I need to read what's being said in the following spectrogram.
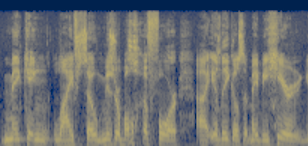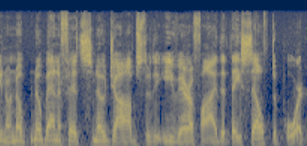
making life so miserable for uh, illegals that maybe here, you know, no, no benefits, no jobs through the e-verify, that they self-deport.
